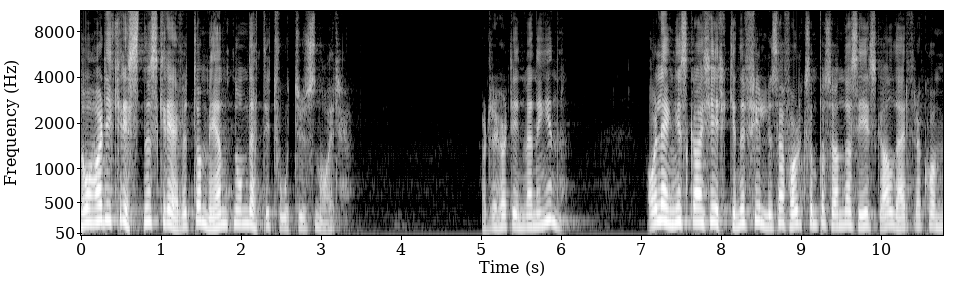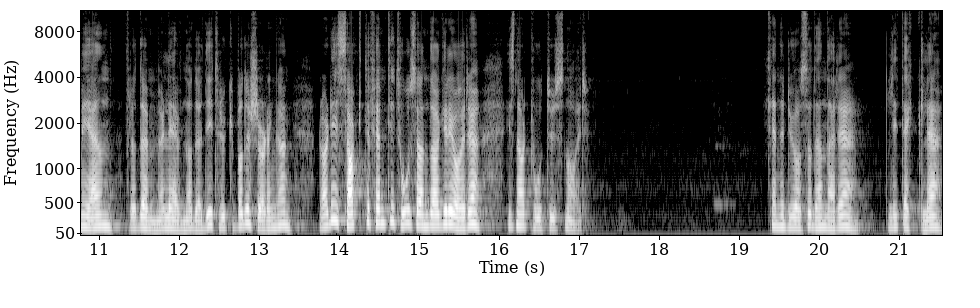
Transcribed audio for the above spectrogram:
Nå har de kristne skrevet og ment noe om dette i 2000 år. Har dere hørt innvendingen? Og lenge skal kirkene fylles av folk som på søndag sier 'skal derfra komme igjen for å dømme levende og døde'. De tror ikke på det sjøl engang. Nå har de sagt det 52 søndager i året i snart 2000 år. Kjenner du også den derre litt ekle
